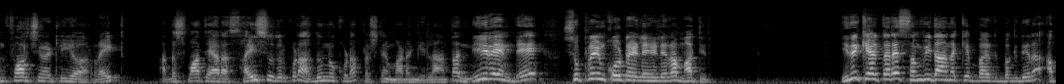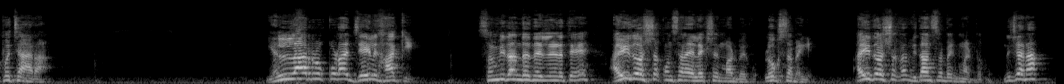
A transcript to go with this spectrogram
ಅನ್ಫಾರ್ಚುನೇಟ್ಲಿ ಯು ಆರ್ ರೈಟ್ ಅಕಸ್ಮಾತ್ ಯಾರ ಸಹಿಸಿದ್ರು ಕೂಡ ಅದನ್ನು ಕೂಡ ಪ್ರಶ್ನೆ ಮಾಡಂಗಿಲ್ಲ ಅಂತ ನೀರೇನ್ ಡೇ ಸುಪ್ರೀಂ ಕೋರ್ಟ್ ಹೇಳಿ ಹೇಳಿರೋ ಮಾತಿದು. ಇದಕ್ಕೆ ಹೇಳ್ತಾರೆ ಸಂವಿಧಾನಕ್ಕೆ ಬಗ್ದಿರ ಅಪಚಾರ. ಎಲ್ಲಾರನ್ನೂ ಕೂಡ ಜೈಲಿಗೆ ಹಾಕಿ. ಸಂವಿಧಾನದಲ್ಲಿ ಹೇಳುತ್ತೆ ಐದು ವರ್ಷಕ್ಕೊಂದ್ಸಲ ಎಲೆಕ್ಷನ್ ಮಾಡಬೇಕು ಲೋಕಸಭೆಗೆ. ಐದು ವರ್ಷಕ್ಕೆ ವಿಧಾನಸಭೆಗೆ ಮಾಡಬೇಕು. ನಿಜನಾ?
